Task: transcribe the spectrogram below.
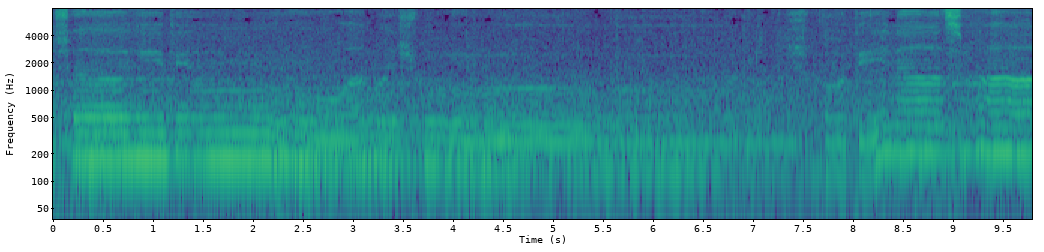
وشاهد ومشهود. قتل أصحاب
